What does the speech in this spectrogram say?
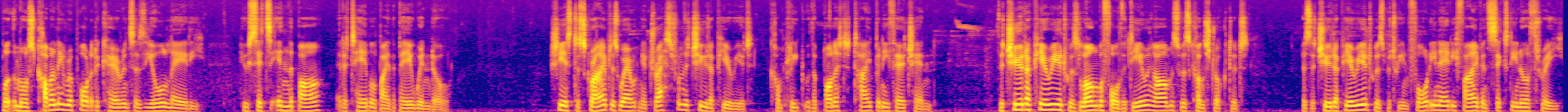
But the most commonly reported occurrence is the old lady who sits in the bar at a table by the bay window she is described as wearing a dress from the Tudor period, complete with a bonnet tied beneath her chin. The Tudor period was long before the Deering Arms was constructed, as the Tudor period was between 1485 and 1603,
